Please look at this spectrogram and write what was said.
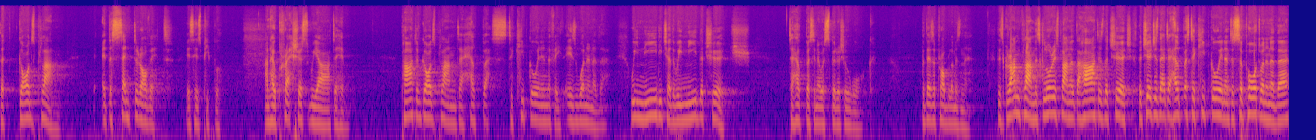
that God's plan, at the center of it, is his people and how precious we are to him. Part of God's plan to help us to keep going in the faith is one another. We need each other. We need the church to help us in our spiritual walk. But there's a problem, isn't there? This grand plan, this glorious plan at the heart is the church. The church is there to help us to keep going and to support one another.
